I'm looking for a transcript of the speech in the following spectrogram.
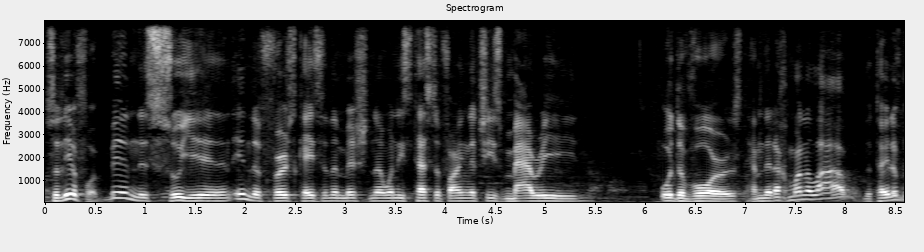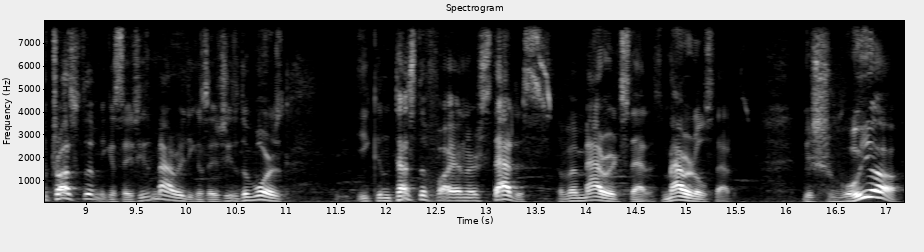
So therefore, bin nisuyin in the first case in the Mishnah when he's testifying that she's married or divorced, hem the alav, the Torah trusts him. He can say she's married. He can say she's divorced. He can testify on her status of a marriage status, marital status. Bishvuya,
